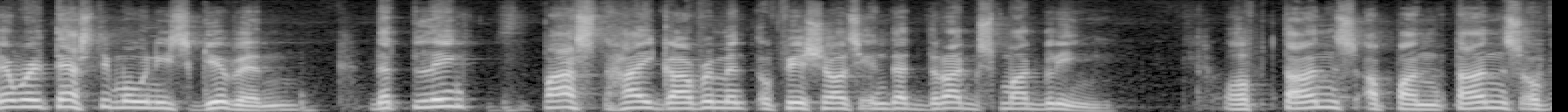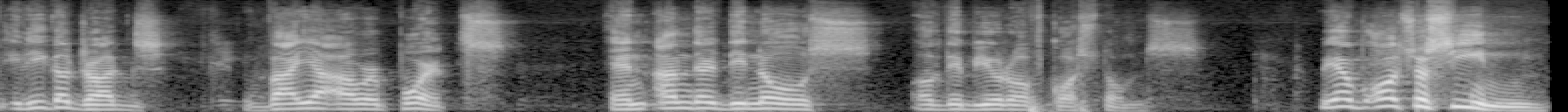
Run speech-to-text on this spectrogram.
There were testimonies given that linked past high government officials in the drug smuggling of tons upon tons of illegal drugs via our ports and under the nose of the Bureau of Customs. We have also seen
